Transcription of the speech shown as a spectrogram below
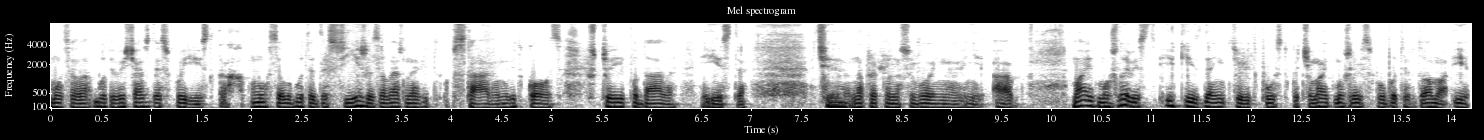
мусила бути весь час десь в поїздках, мусила бути десь в їжі, залежно від обставин, від когось, що їй подали їсти, чи, наприклад, наші воїни на війні, а мають можливість якийсь день чи відпустку, чи мають можливість побути вдома і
